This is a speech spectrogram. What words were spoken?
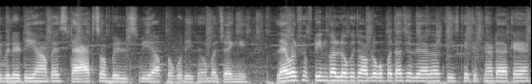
एबिलिटी यहाँ पे स्टैट्स और बिल्ड्स भी आप लोगों को देखने को मिल जाएँगे। लेवल 15 कर लोगे तो आप लोगों को पता चल जाएगा कि इसके कितने अटैक है।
